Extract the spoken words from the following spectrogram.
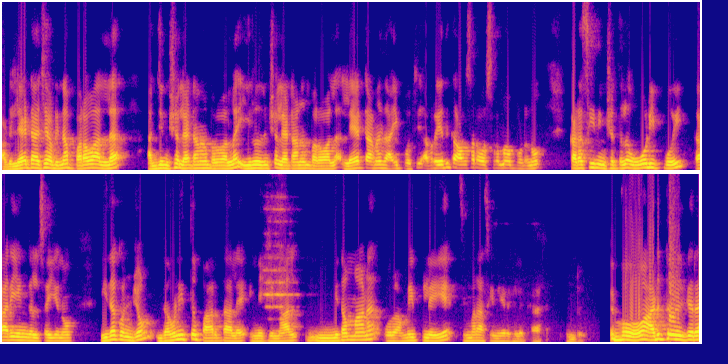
அப்படி லேட் ஆச்சு அப்படின்னா பரவாயில்ல. அஞ்சு நிமிஷம் லேட்டானாலும் பரவாயில்ல. இருபது நிமிஷம் லேட்டானும் பரவாயில்ல. லேட்டானது ஆகிப்போச்சு அப்புறம் எதுக்கு அவசர அவசரமாக போடணும்? கடைசி நிமிஷத்தில் ஓடி போய் காரியங்கள் செய்யணும். இதை கொஞ்சம் கவனித்து பார்த்தாலே இன்னைக்கு நாள் மிதமான ஒரு அமைப்பிலேயே சிம்மராசினியர்களுக்காக உண்டு. இப்போ அடுத்து இருக்கிற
